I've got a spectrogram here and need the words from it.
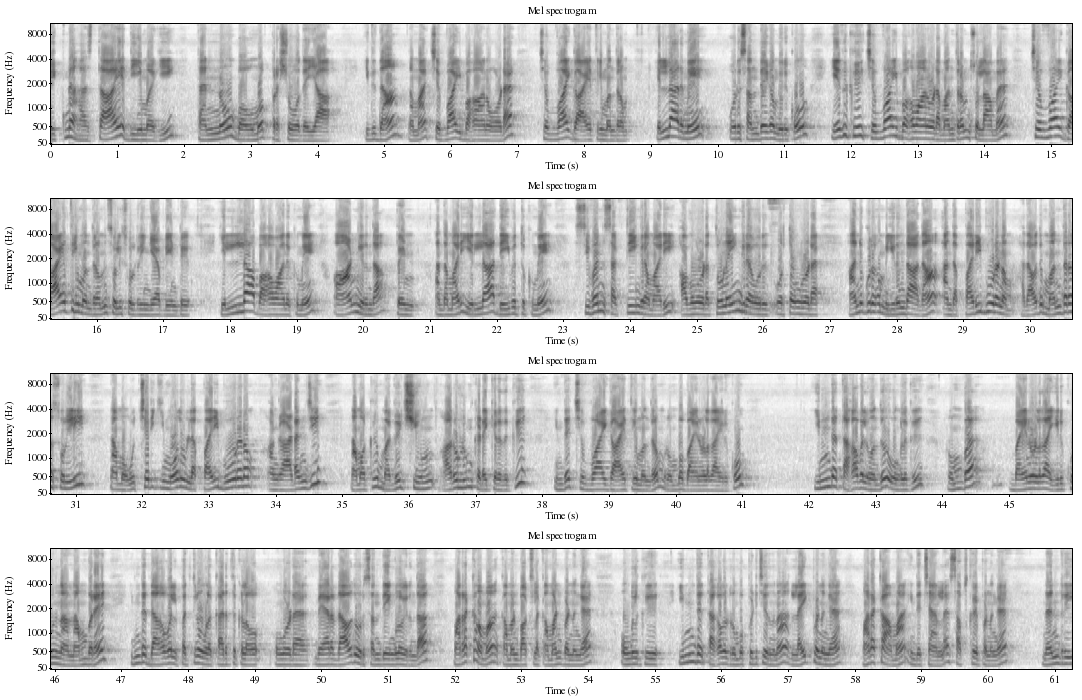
விக்னஹஸ்தாய தீமகி தன்னோ பௌம பிரசோதயா. இதுதான் நம்ம செவ்வாய் பகவானோட செவ்வாய் காயத்ரி மந்திரம். எல்லாருமே ஒரு சந்தேகம் இருக்கும். எதுக்கு செவ்வாய் பகவானோட மந்திரம் சொல்லாமல் செவ்வாய் காயத்ரி மந்திரம்னு சொல்லி சொல்கிறீங்க அப்படின்ட்டு. எல்லா பகவானுக்குமே ஆண் இருந்தால் பெண். அந்த மாதிரி எல்லா தெய்வத்துக்குமே சிவன் சக்திங்கிற மாதிரி அவங்களோட துணைங்கிற ஒரு ஒருத்தவங்களோட அனுகிரகம் இருந்தால் தான் அந்த பரிபூரணம் அதாவது மந்திரம் சொல்லி நம்ம உச்சரிக்கும் போது உள்ள பரிபூரணம் அங்கே அடைஞ்சு நமக்கு மகிழ்ச்சியும் அருளும் கிடைக்கிறதுக்கு இந்த செவ்வாய் காயத்ரி மந்திரம் ரொம்ப பயனுள்ளதாக இருக்கும். இந்த தகவல் வந்து உங்களுக்கு ரொம்ப பயனுள்ளதாக இருக்கும்னு நான் நம்புகிறேன் இந்த தகவல் பற்றின உங்களை கருத்துக்களோ உங்களோட வேறு ஏதாவது ஒரு சந்தேகங்களோ இருந்தால் மறக்காமல் கமெண்ட் பாக்ஸில் கமெண்ட் பண்ணுங்கள் உங்களுக்கு இந்த தகவல் ரொம்ப பிடிச்சிருந்துன்னா லைக் பண்ணுங்கள் மறக்காமல் இந்த சேனலை சப்ஸ்கிரைப் பண்ணுங்கள் நன்றி.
